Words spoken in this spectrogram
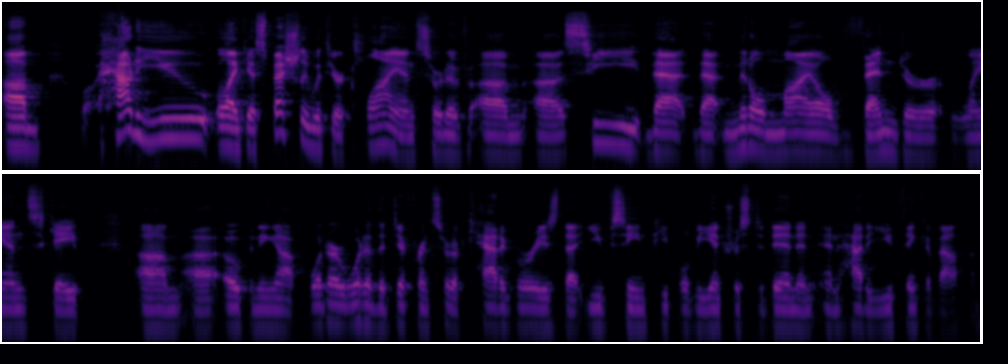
Um, how do you like especially with your clients sort of um, uh, see that that middle mile vendor landscape um, uh, opening up what are what are the different sort of categories that you've seen people be interested in and, and how do you think about them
